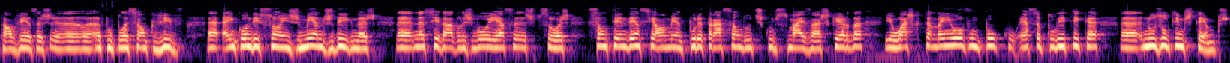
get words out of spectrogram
talvez, a, a população que vive em condições menos dignas na cidade de Lisboa e essas pessoas são tendencialmente por atração do discurso mais à esquerda. Eu acho que também houve um pouco essa política uh, nos últimos tempos.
